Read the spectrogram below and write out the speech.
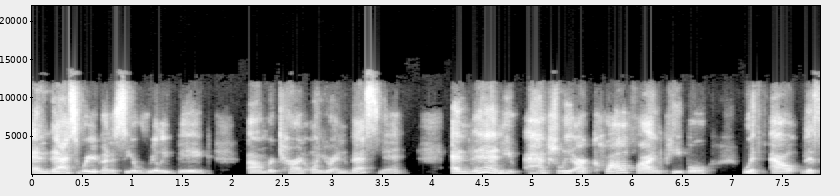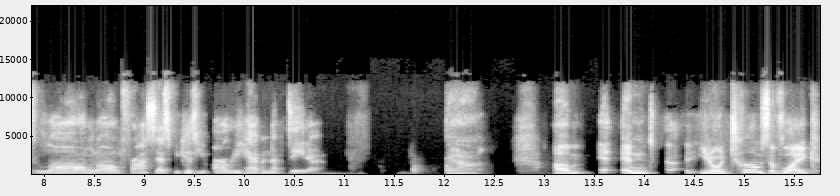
And that's where you're going to see a really big um, return on your investment. And then you actually are qualifying people without this long, long process because you already have enough data. Yeah. Um, and you know, in terms of like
